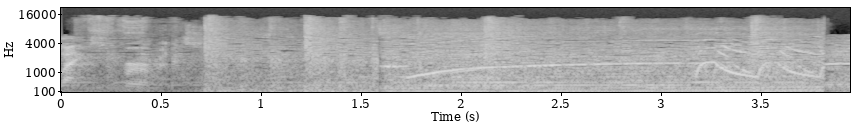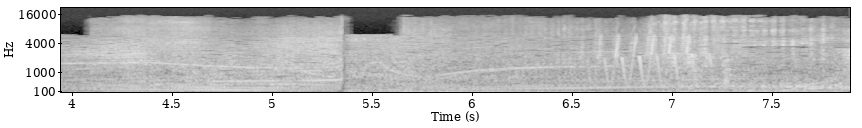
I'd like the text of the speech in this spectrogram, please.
like suburbans. Dino,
